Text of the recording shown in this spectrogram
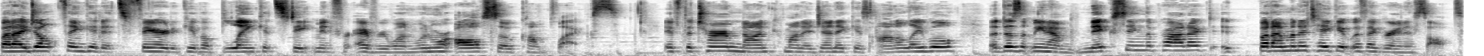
but I don't think that it's fair to give a blanket statement for everyone when we're all so complex. If the term non-comedogenic is on a label, that doesn't mean I'm nixing the product, but I'm going to take it with a grain of salt.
